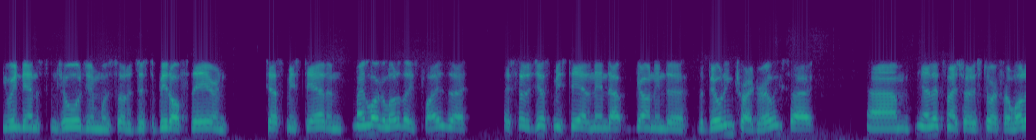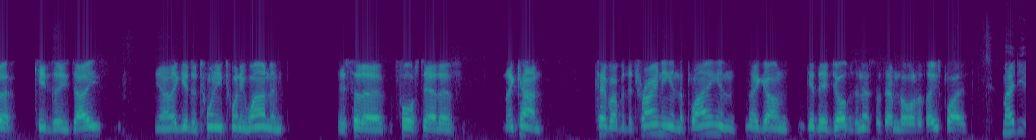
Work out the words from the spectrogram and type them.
he went down to St George and was sort of just a bit off there and just missed out. And made like a lot of these players, they they sort of just missed out and end up going into the building trade really. So um, you know that's most of the story for a lot of kids these days. You know they get to 20, 21 and they're sort of forced out of they can't keep up with the training and the playing and they go and get their jobs and that's what's happened to a lot of these players. Mate, you,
